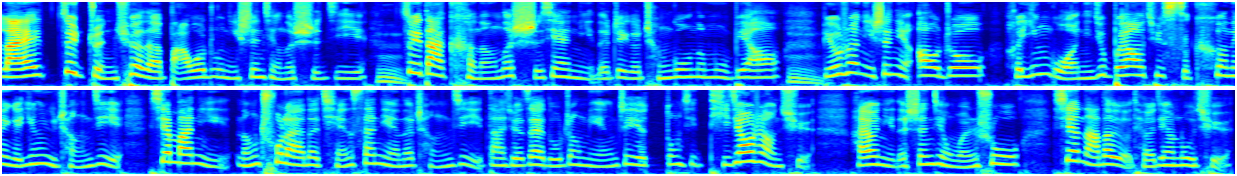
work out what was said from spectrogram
来最准确的把握住你申请的时机，嗯，最大可能的实现你的这个成功的目标，嗯，比如说你申请澳洲和英国，你就不要去死磕那个英语成绩，先把你能出来的前三年的成绩、大学在读证明这些东西提交上去，还有你的申请文书，先拿到有条件录取，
